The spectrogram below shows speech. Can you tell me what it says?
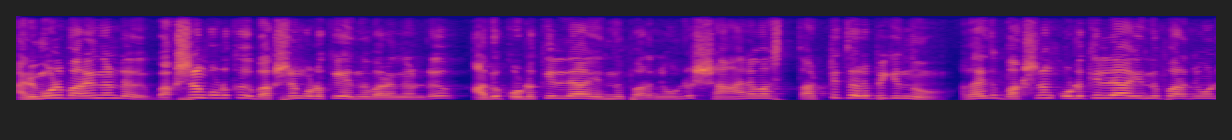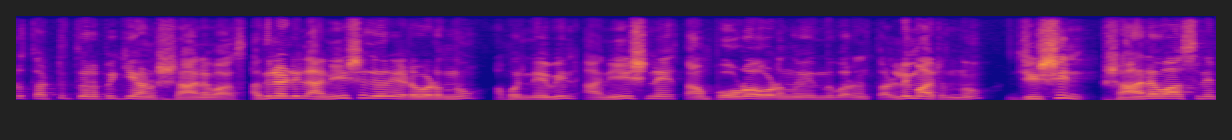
അനുമോൾ പറയുന്നുണ്ട് ഭക്ഷണം കൊടുക്ക് ഭക്ഷണം കൊടുക്കുക എന്ന് പറയുന്നുണ്ട്. അത് കൊടുക്കില്ല എന്ന് പറഞ്ഞുകൊണ്ട് ഷാനവാസ് തട്ടിത്തെറിപ്പിക്കുന്നു. അതായത് ഭക്ഷണം കൊടുക്കില്ല എന്ന് പറഞ്ഞുകൊണ്ട് തട്ടിത്തെറിപ്പിക്കുകയാണ് ഷാനവാസ്. അതിനിടയിൽ അനീഷ് കയറി ഇടപെടുന്നു. അപ്പോൾ നെവിൻ അനീഷിനെ താൻ പോടോ അവിടുന്നു എന്ന് പറഞ്ഞ് തള്ളിമാറ്റുന്നു. ജിഷിൻ ഷാനവാസിനെ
